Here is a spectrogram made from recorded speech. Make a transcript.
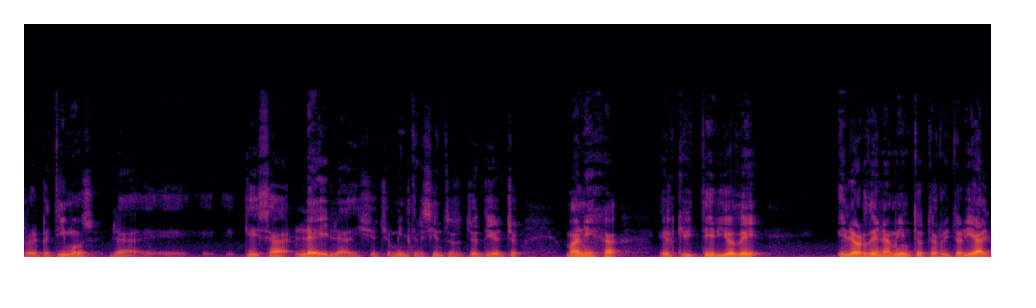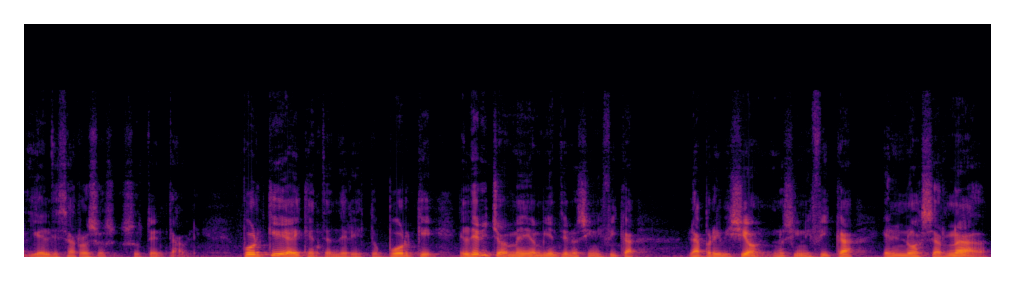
repetimos, eh, que esa ley, la 18.388, maneja el criterio de el ordenamiento territorial y el desarrollo sustentable. ¿Por qué hay que entender esto? Porque el derecho al medio ambiente no significa la previsión, no significa el no hacer nada,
